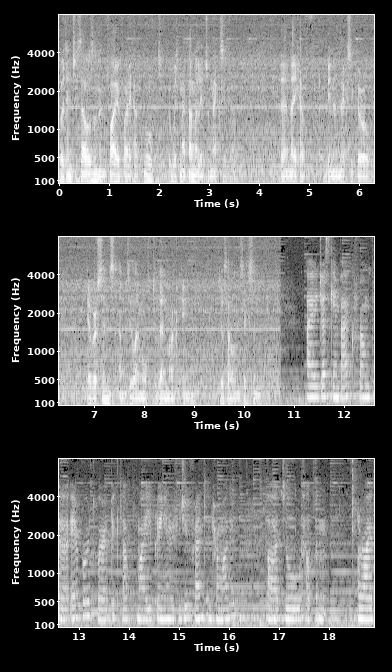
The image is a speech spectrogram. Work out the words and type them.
but in 2005 I have moved with my family to Mexico, and I have been in Mexico ever since until I moved to Denmark in 2016. I just came back from the airport where I picked up my Ukrainian refugee friend and her mother uh, to help them arrive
